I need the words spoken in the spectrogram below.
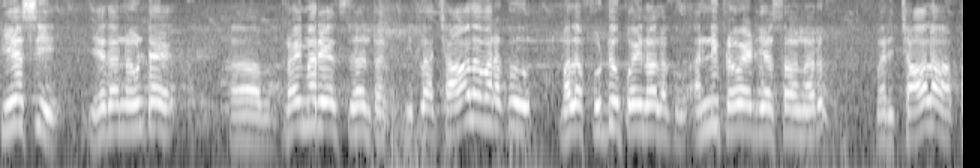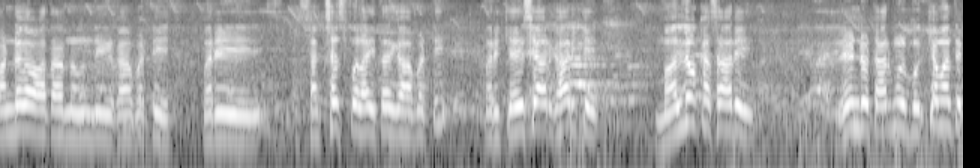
పిఎస్సి ఏదన్నా ఉంటే ప్రైమరీ హెల్త్ సెంటర్ ఇట్లా చాలా వరకు మళ్ళీ ఫుడ్ పోయిన వాళ్ళకు అన్నీ ప్రొవైడ్ చేస్తూ ఉన్నారు. మరి చాలా పండగ వాతావరణం ఉంది కాబట్టి మరి సక్సెస్ఫుల్ అవుతుంది కాబట్టి మరి కేసీఆర్ గారికి మళ్ళీ ఒకసారి రెండు టర్ములు ముఖ్యమంత్రి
